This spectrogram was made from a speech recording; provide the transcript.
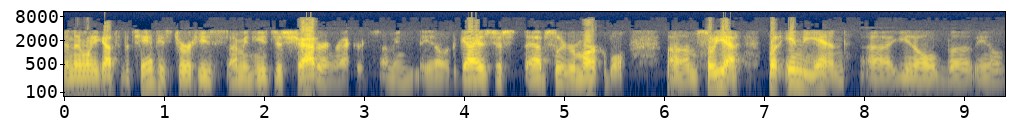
and then when he got to the Champions Tour, he's I mean he's just shattering records. I mean, you know, the guy is just absolutely remarkable. Um, so yeah, but in the end, uh, you know, the you know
